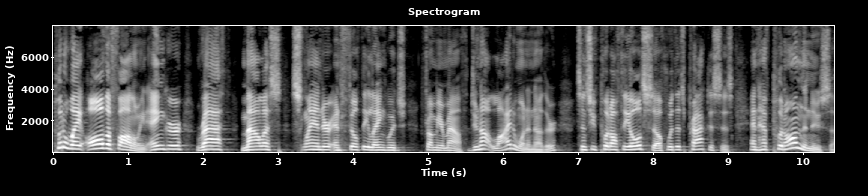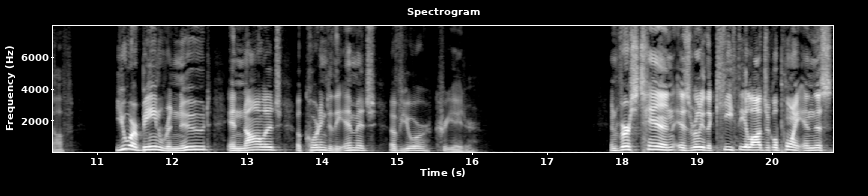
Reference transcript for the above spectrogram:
put away all the following anger, wrath, malice, slander, and filthy language from your mouth. Do not lie to one another, since you've put off the old self with its practices and have put on the new self. You are being renewed in knowledge according to the image of your Creator. And verse 10 is really the key theological point in this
